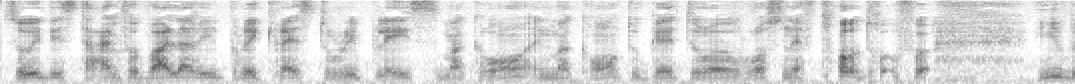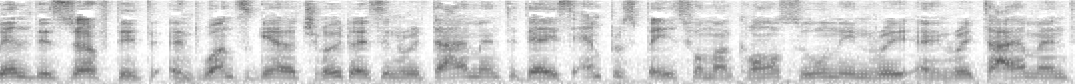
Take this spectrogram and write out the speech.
So it is time for Valérie Pécresse to replace Macron and Macron to get a Rosneft. He well deserved it. And once Gerhard Schröder is in retirement, there is ample space for Macron soon in, re in retirement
